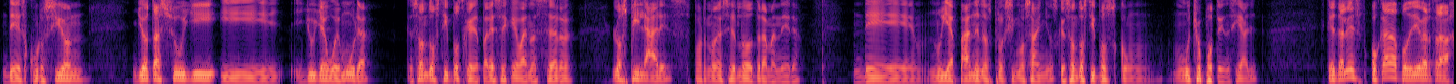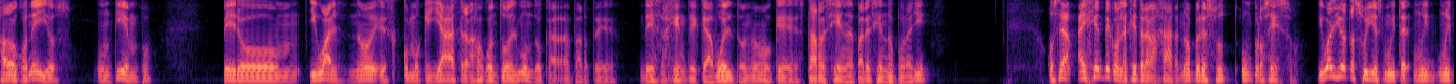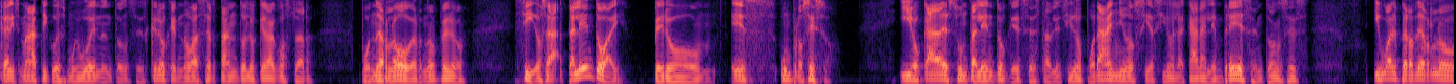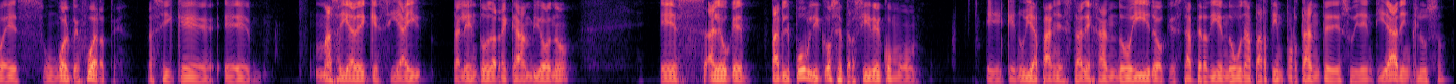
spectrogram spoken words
de excursión Yota Shuji y Yuya Uemura, que son dos tipos que me parece que van a ser los pilares, por no decirlo de otra manera, de Nuyapan en los próximos años, que son dos tipos con mucho potencial, que tal vez Okada podría haber trabajado con ellos un tiempo, pero mm, igual, ¿no? Es como que ya trabajó con todo el mundo, cada parte de esa gente que ha vuelto, ¿no? O que está recién apareciendo por allí. O sea, hay gente con la que trabajar, ¿no? Pero es un proceso. Igual Yota Suy es muy, muy, muy carismático, es muy bueno, entonces creo que no va a ser tanto lo que va a costar ponerlo over, ¿no? Pero sí, o sea, talento hay pero es un proceso. Y Okada es un talento que se ha establecido por años y ha sido la cara de la empresa, entonces igual perderlo es un golpe fuerte. Así que, eh, más allá de que si hay talento de recambio o no, es algo que para el público se percibe como eh, que Nuya Pan está dejando ir o que está perdiendo una parte importante de su identidad incluso,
